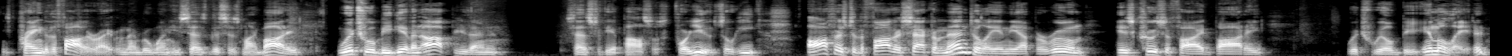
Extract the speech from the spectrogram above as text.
He's praying to the Father, right? Remember when he says, This is my body, which will be given up, he then says to the apostles, for you. So he offers to the Father sacramentally in the upper room his crucified body, which will be immolated,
